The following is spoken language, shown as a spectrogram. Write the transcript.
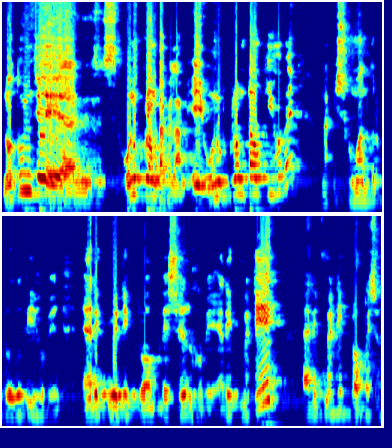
নতুন যে অনুক্রমটা পেলাম, এই অনুক্রমটাও কি হবে? নাকি সমান্তর প্রগতি হবে? অ্যারিথমেটিক প্রগ্রেশন হবে অ্যারিথমেটিক অ্যারিথমেটিক প্রগ্রেশন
